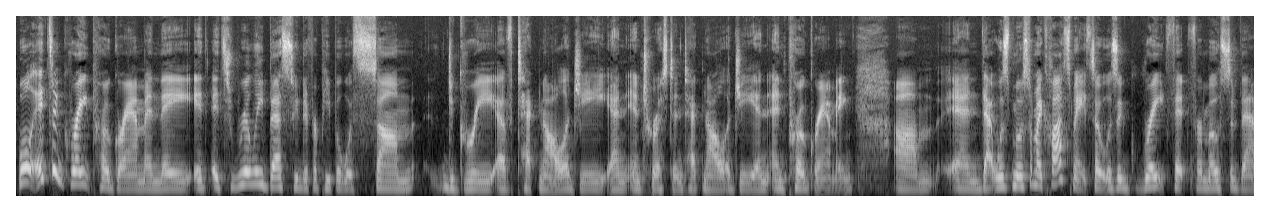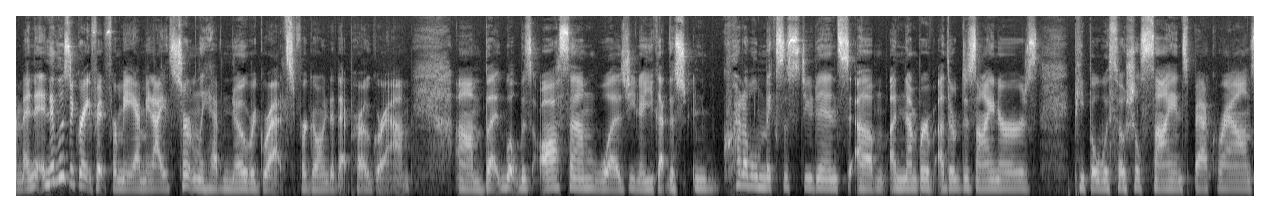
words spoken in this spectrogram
Well, it's a great program, and they it, it's really best suited for people with some degree of technology and interest in technology and, and programming. Um, and that was most of my classmates, so it was a great fit for most of them, and, and it was a great fit for me. I mean, I certainly have no regrets for going to that program. Um, but what was awesome was, you know, you got this incredible mix of students, um, a number of other designers, people with social science backgrounds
